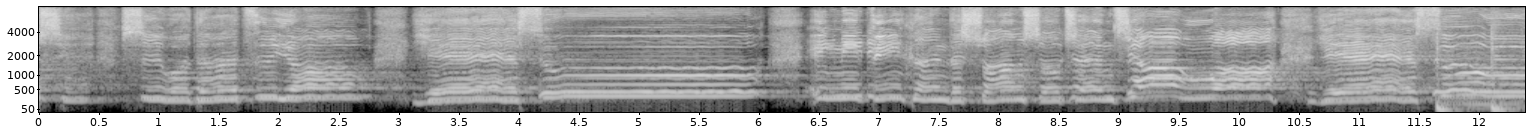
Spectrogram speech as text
是我的自由，耶稣，因你钉痕的双手拯救我，耶稣。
